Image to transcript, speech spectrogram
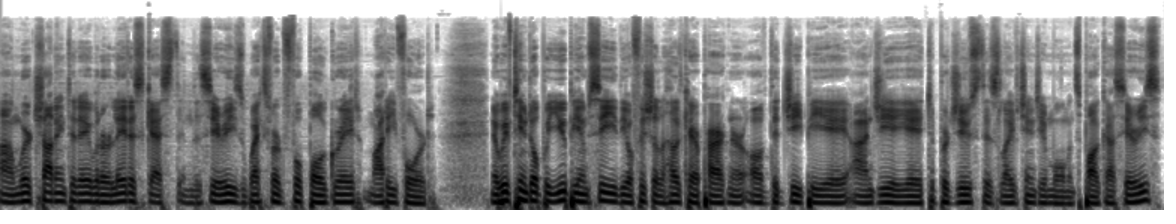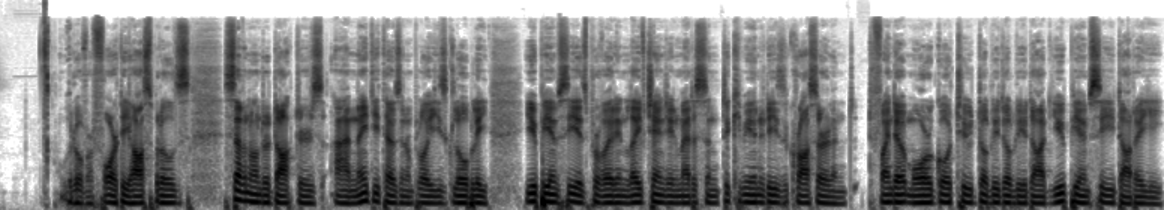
and we're chatting today with our latest guest in the series, Wexford football great Matty Forde. Now, we've teamed up with UPMC, the official healthcare partner of the GPA and GAA, to produce this Life Changing Moments podcast series with over 40 hospitals, 700 doctors, and 90,000 employees globally, UPMC is providing life changing medicine to communities across Ireland. To find out more, go to www.upmc.ie.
